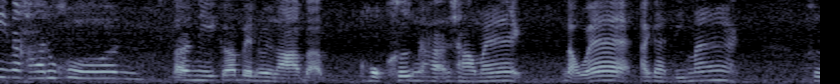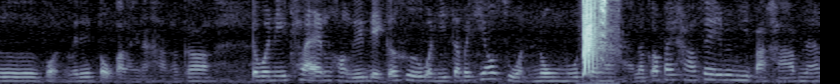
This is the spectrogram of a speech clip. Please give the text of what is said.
อนี่นะคะทุกคน ตอนนี้ก็เป็นเวลาแบบหกครึ่งนะคะเช้าแมากแต่ว่าอากาศดีมาก คือฝนไม่ได้ตกอะไรนะคะ แล้วก็เดี๋ยววันนี้แพลนของเด็กๆก็คือวันนี้จะไปเที่ยวสวนนงนุชกันนะคะ แล้วก็ไปคาเฟ่ที่มันมีปลาคาร์ฟนะ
